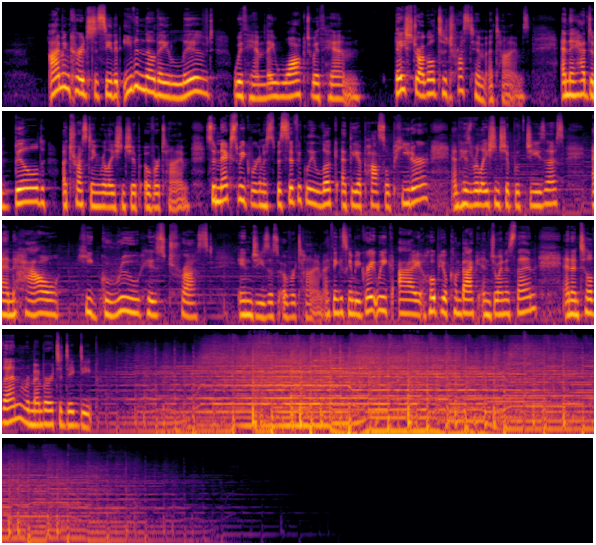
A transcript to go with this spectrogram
I'm encouraged to see that even though they lived with him, they walked with him, they struggled to trust him at times. And they had to build a trusting relationship over time. So, next week, we're going to specifically look at the Apostle Peter and his relationship with Jesus and how he grew his trust in Jesus over time. I think it's going to be a great week. I hope you'll come back and join us then. And until then, remember to dig deep.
